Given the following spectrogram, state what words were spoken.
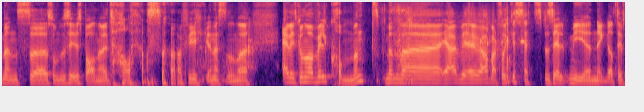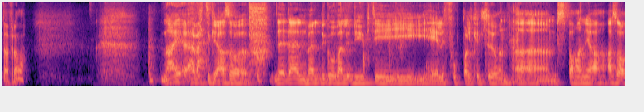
Mens uh, som du sier, Spania og Italia så virker det nesten som det jeg vet ikke om det var velkomment, men eh, jeg, jeg har i hvert fall ikke sett spesielt mye negativt derfra. da. Nei, jeg vet ikke. Altså, det, det, veld, det, går veldig dypt i, i hele fotballkulturen. Um, Spania altså,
